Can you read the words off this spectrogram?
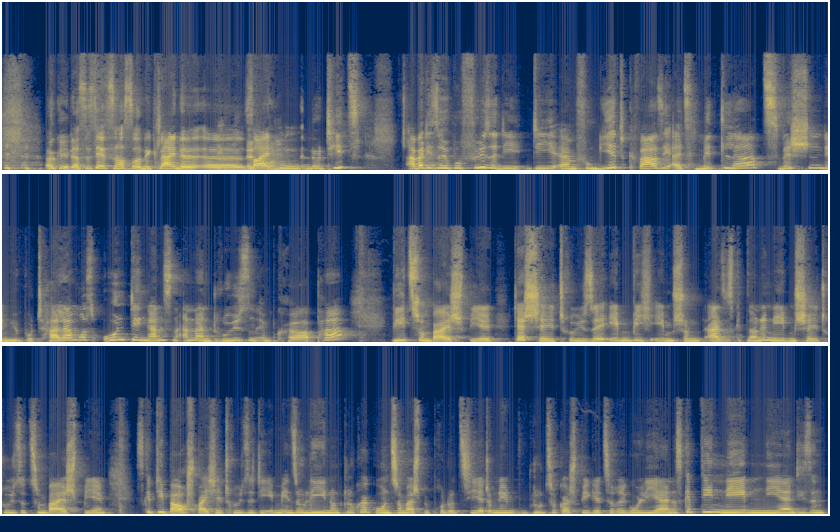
okay, das ist jetzt noch so eine kleine äh, Seitennotiz. Aber diese Hypophyse, die, die ähm, fungiert quasi als Mittler zwischen dem Hypothalamus und den ganzen anderen Drüsen im Körper, wie zum Beispiel der Schilddrüse, eben wie ich eben schon, also es gibt noch eine Nebenschilddrüse zum Beispiel. Es gibt die Bauchspeicheldrüse, die eben Insulin und Glucagon zum Beispiel produziert, um den Blutzuckerspiegel zu regulieren. Es gibt die Nebennieren, die sind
